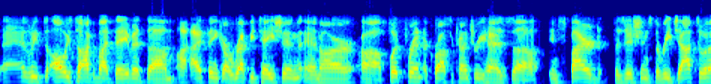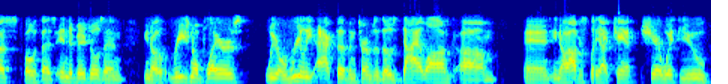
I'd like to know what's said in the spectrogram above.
As we always talk about, David, um, I think our reputation and our uh, footprint across the country has uh, inspired physicians to reach out to us, both as individuals and, you know, regional players. We are really active in terms of those dialogue. Um, And, you know, obviously, I can't share with you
